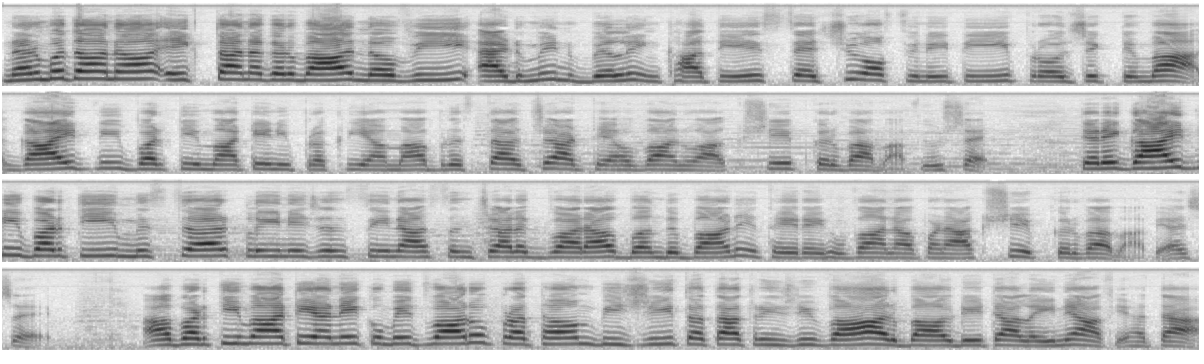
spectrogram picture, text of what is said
નર્મદાના એકતાનગરમાં નવી એડમિન બિલ્ડિંગ ખાતે સ્ટેચ્યુ ઓફ યુનિટી પ્રોજેક્ટમાં ગાઈડની ભરતી માટેની પ્રક્રિયામાં ભ્રષ્ટાચાર થયા હોવાનો આક્ષેપ કરવામાં આવ્યો છે. ત્યારે ગાઈડની ભરતી મિસ્ટર ક્લીન એજન્સીના સંચાલક દ્વારા બંધ બાણે થઈ રહી હોવાના પણ આક્ષેપ કરવામાં આવ્યા છે. આ ભરતી માટે અનેક ઉમેદવારો પ્રથમ, બીજી તથા ત્રીજી વાર બાયોડેટા લઈને આવ્યા હતા.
